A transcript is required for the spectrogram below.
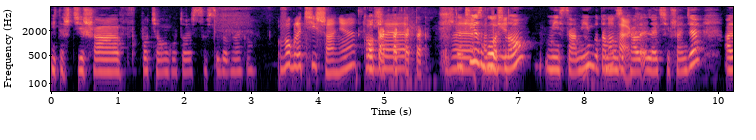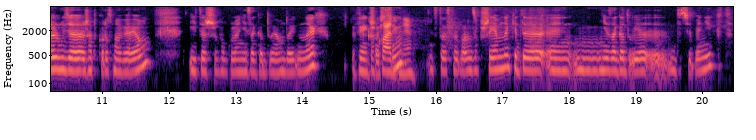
i też cisza w pociągu to jest coś cudownego w ogóle cisza, nie? To, o tak, że, tak, tak, tak. Że znaczy jest panuje... głośno miejscami, bo tam no muzyka tak. leci wszędzie, ale ludzie rzadko rozmawiają i też w ogóle nie zagadują do innych w większości. Dokładnie. Więc to jest to bardzo przyjemne, kiedy e, nie zagaduje e, do ciebie nikt,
